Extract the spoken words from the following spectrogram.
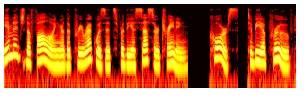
Image the following are the prerequisites for the assessor training course. To be approved,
